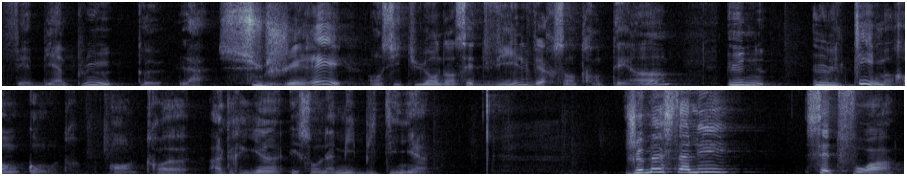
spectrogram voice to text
fait bien plus que la suggérer en situant dans cette ville, vers 131, une ultime rencontre entre Adrien et son ami Bithynien. Je m'installai cette fois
